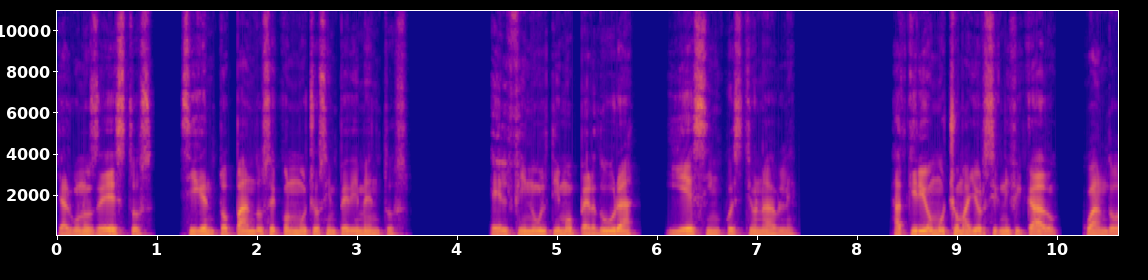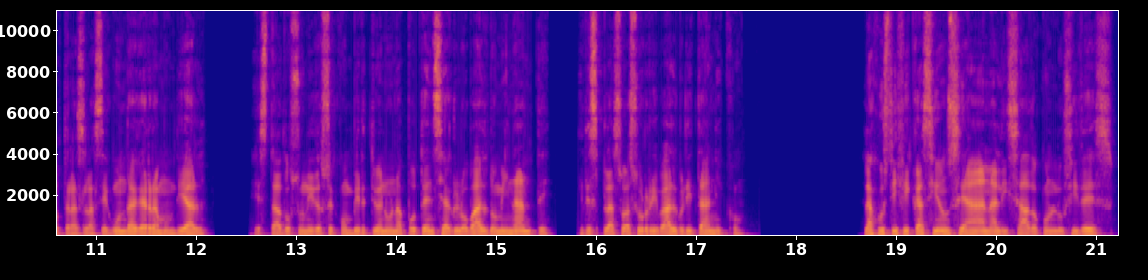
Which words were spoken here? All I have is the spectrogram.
y algunos de estos siguen topándose con muchos impedimentos. El fin último perdura y es incuestionable. Adquirió mucho mayor significado cuando, tras la Segunda Guerra Mundial, Estados Unidos se convirtió en una potencia global dominante y desplazó a su rival británico. La justificación se ha analizado con lucidez.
